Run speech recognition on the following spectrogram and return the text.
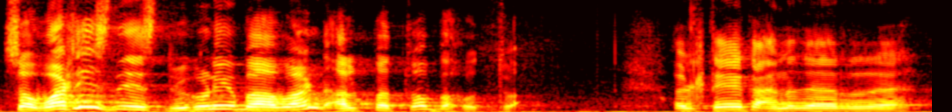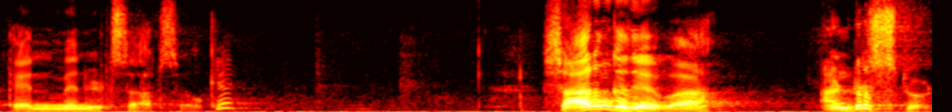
So what is this Dviguni Bhava and Alpatva Bahutva? I'll take another uh, 10 minutes or so, okay? Sharangadeva understood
